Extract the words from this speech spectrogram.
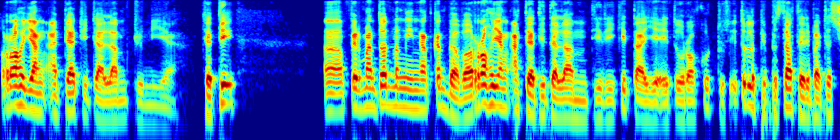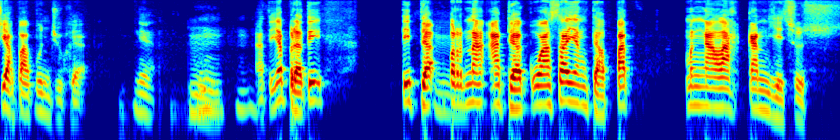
roh yang ada di dalam dunia. Jadi firman Tuhan mengingatkan bahwa roh yang ada di dalam diri kita yaitu Roh Kudus itu lebih besar daripada siapa pun juga. Ya. hmm. Hmm, hmm. Artinya berarti tidak Hmm. pernah ada kuasa yang dapat mengalahkan Yesus.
